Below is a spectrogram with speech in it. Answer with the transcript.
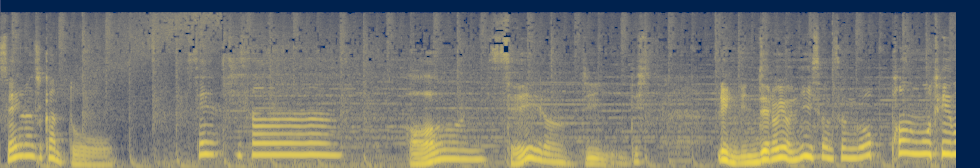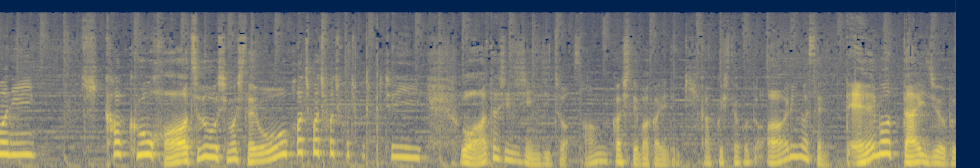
セーラジ関東セーラジさんはーいセーラジです。リンリン0423がパンをテーマに。企画を発動しましたよ。パチパチパチパチパチパチ。私自身実は参加してばかりで企画したことありません。でも大丈夫。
